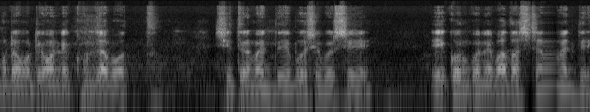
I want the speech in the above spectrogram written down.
মোটামুটি অনেকক্ষণ যাবত শীতের মধ্যে বসে বসে, এই কোন কোনে বাতাসের মধ্যে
